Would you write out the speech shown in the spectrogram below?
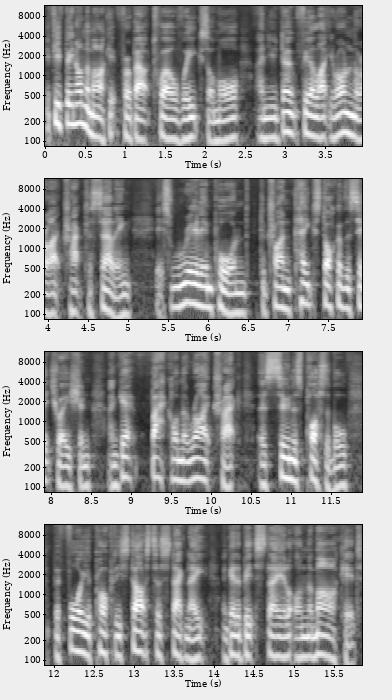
If you've been on the market for about 12 weeks or more and you don't feel like you're on the right track to selling, it's really important to try and take stock of the situation and get back on the right track as soon as possible before your property starts to stagnate and get a bit stale on the market.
